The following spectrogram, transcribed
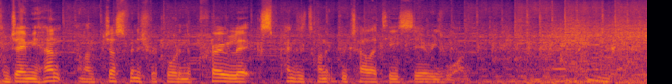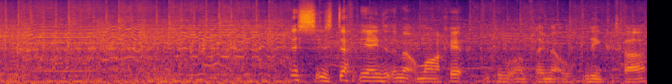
I'm Jamie Hunt and I've just finished recording the Pro Licks Pentatonic Brutality Series 1. This is definitely aimed at the metal market, people want to play metal lead guitar,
